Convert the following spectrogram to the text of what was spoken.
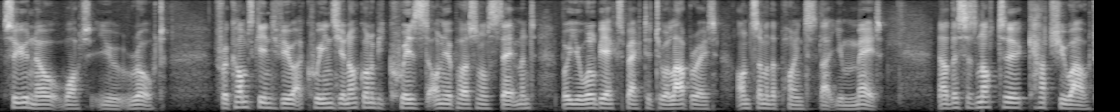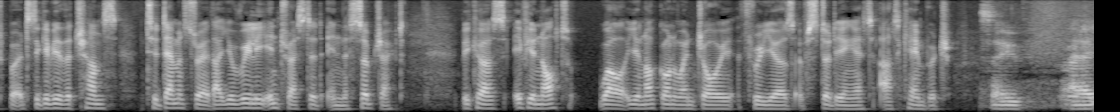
so you know what you wrote. For a CompSci interview at Queens', you're not going to be quizzed on your personal statement, but you will be expected to elaborate on some of the points that you made. Now, this is not to catch you out, but it's to give you the chance to demonstrate that you're really interested in the subject. Because if you're not, well, you're not going to enjoy three years of studying it at Cambridge. So uh,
